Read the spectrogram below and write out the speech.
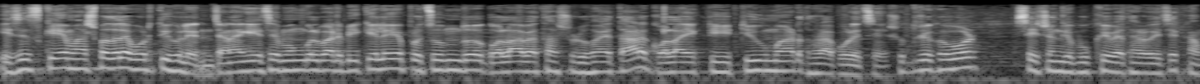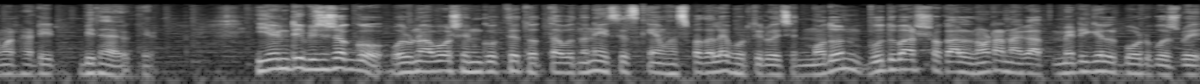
এসএসকেএম হাসপাতালে ভর্তি হলেন। জানা গিয়েছে, মঙ্গলবার বিকেলে প্রচণ্ড গলা ব্যথা শুরু হয় তার। গলায় একটি টিউমার ধরা পড়েছে। সূত্রের খবর, সেই সঙ্গে বুকে ব্যথা রয়েছে কামারহাটির বিধায়কের। ইএনটি বিশেষজ্ঞ অরুণাব সেনগুপ্তের তত্ত্বাবধানে এসএসকেএম হাসপাতালে ভর্তি রয়েছেন মদন। বুধবার সকাল নটা নাগাদ মেডিকেল বোর্ড বসবে।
